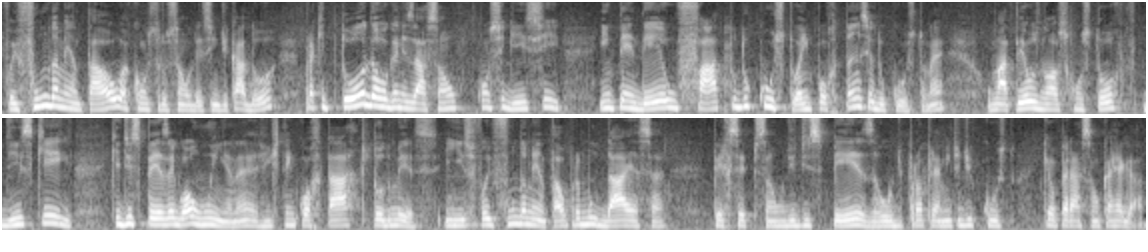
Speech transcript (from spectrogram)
Foi fundamental a construção desse indicador para que toda a organização conseguisse entender o fato do custo, a importância do custo. Né? O Matheus, nosso consultor, diz que que despesa é igual unha, né? A gente tem que cortar todo mês. E isso foi fundamental para mudar essa percepção de despesa ou de propriamente de custo que a operação carregava.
